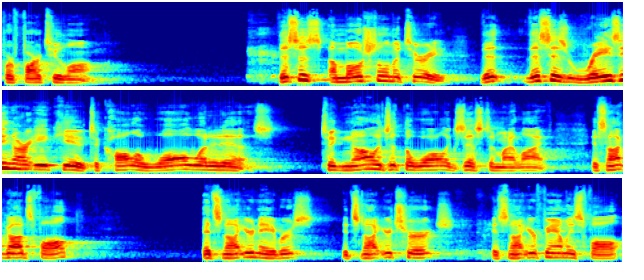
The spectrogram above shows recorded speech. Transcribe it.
for far too long? This is emotional maturity. This is raising our EQ to call a wall what it is, to acknowledge that the wall exists in my life. It's not God's fault. It's not your neighbor's. It's not your church. It's not your family's fault.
